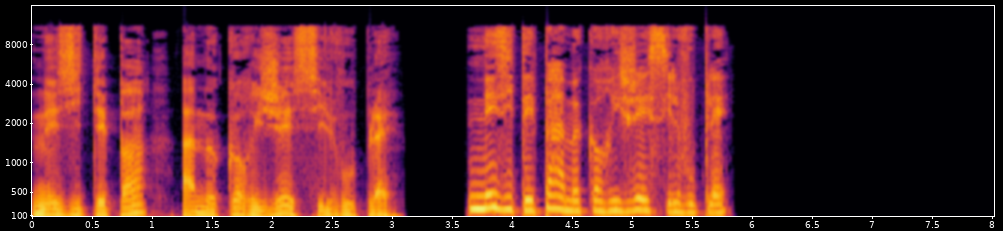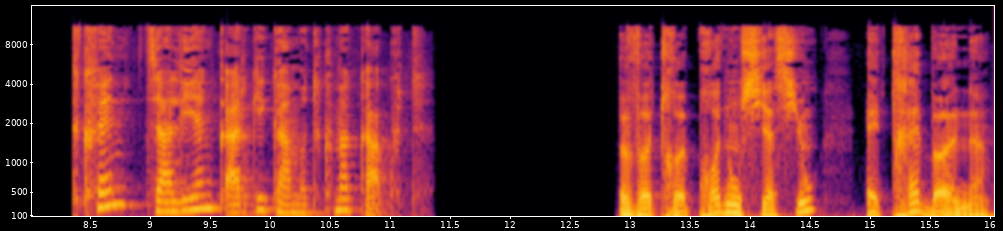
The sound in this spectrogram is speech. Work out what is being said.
N'hésitez pas à me corriger, s'il vous plaît. N'hésitez pas à me corriger, s'il vous plaît. Votre prononciation est très bonne.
